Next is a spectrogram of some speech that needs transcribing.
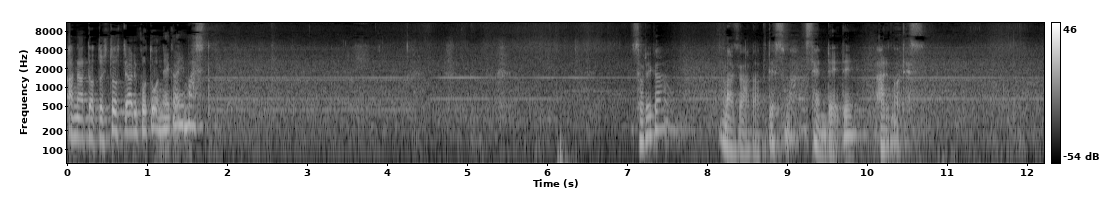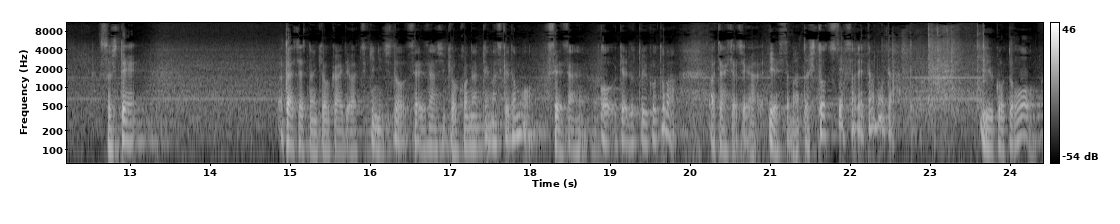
あなたと一つであることを願いますと。それがマザーバプテスマ洗礼であるのです。そして私たちの教会では月に一度生産式を行っていますけども生産を受けるということは私たちがイエス様と一つとされたのだと。いうことを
